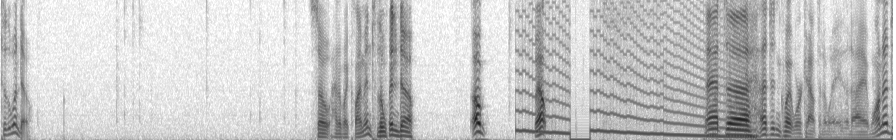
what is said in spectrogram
to the window. So, how do I climb into the window? Oh! Well... That, uh, that didn't quite work out the way that I wanted.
